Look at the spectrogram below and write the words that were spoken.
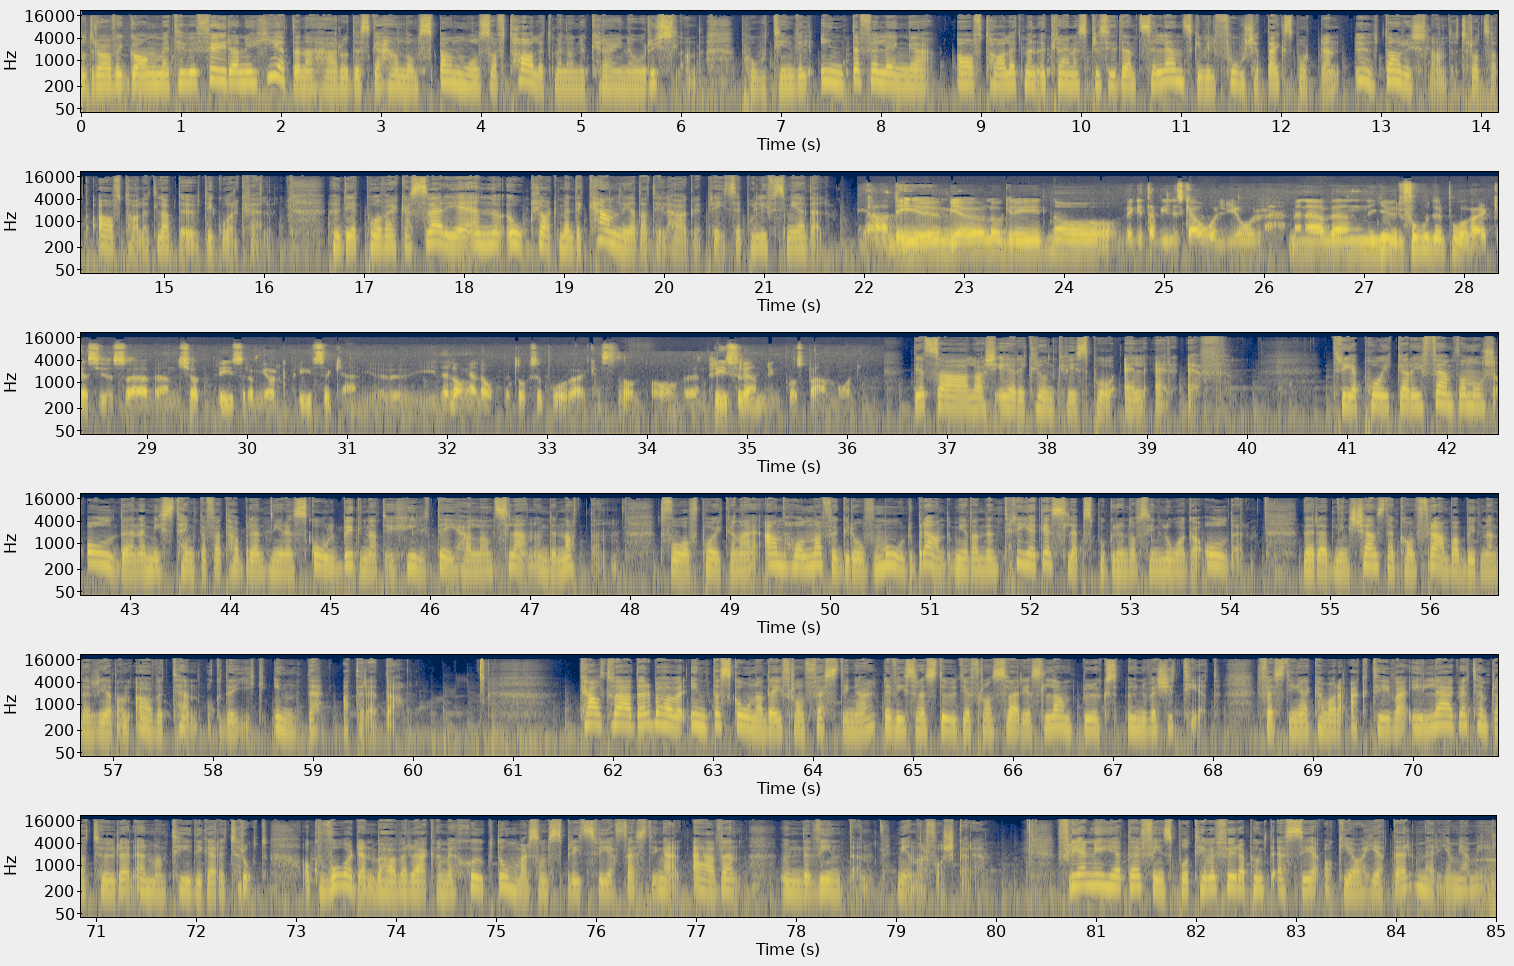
Då drar vi igång med TV4-nyheterna här och det ska handla om spannmålsavtalet mellan Ukraina och Ryssland. Putin vill inte förlänga avtalet men Ukrainas president Zelensky vill fortsätta exporten utan Ryssland trots att avtalet löpte ut igår kväll. Hur det påverkar Sverige är ännu oklart men det kan leda till högre priser på livsmedel. Ja, det är ju mjöl och gryn och vegetabiliska oljor. Men även djurfoder påverkas ju så även köttpriser och mjölkpriser kan ju i det långa loppet också påverkas av, av en prisförändring på spannmål. Det sa Lars-Erik Lundqvist på LRF. Tre pojkar i 15-årsåldern är misstänkta för att ha bränt ner en skolbyggnad i Hylte i Hallands län under natten. Två av pojkarna är anhållna för grov mordbrand medan den tredje släpps på grund av sin låga ålder. När räddningstjänsten kom fram var byggnaden redan övertänd och det gick inte att rädda. Kallt väder behöver inte skona dig från fästingar, det visar en studie från Sveriges lantbruksuniversitet. Fästingar kan vara aktiva i lägre temperaturer än man tidigare trott och vården behöver räkna med sjukdomar som sprids via fästingar även under vintern, menar forskare. Fler nyheter finns på tv4.se och jag heter Merjem Jamil.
